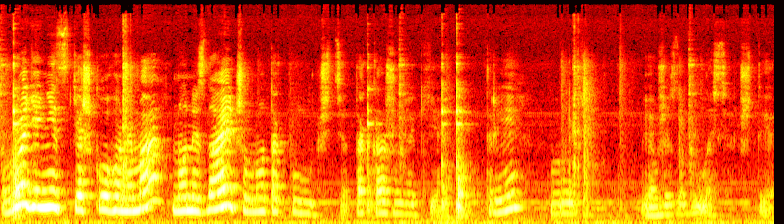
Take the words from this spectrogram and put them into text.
Вроді ніц тяжкого нема, але не знаю, чи воно так вийде. Так кажу, як є. Три, вроді, я вже забулася, чотири.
